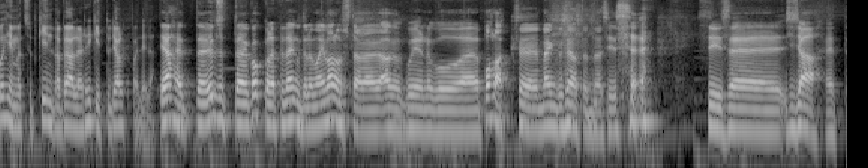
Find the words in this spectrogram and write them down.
põhimõtteliselt kindla peale rigitud jalgpallile. jah, et eh, üldiselt eh, kokkuleppemängudele ma ei panusta, aga kui nagu Pohlak mängu seotud, siis siis, siis ja, et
